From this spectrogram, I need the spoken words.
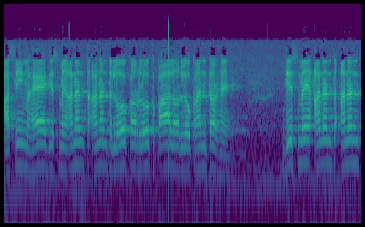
असीम है जिसमें अनंत अनंत लोक और लोकपाल और लोकांतर हैं। जिसमें अनंत अनंत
